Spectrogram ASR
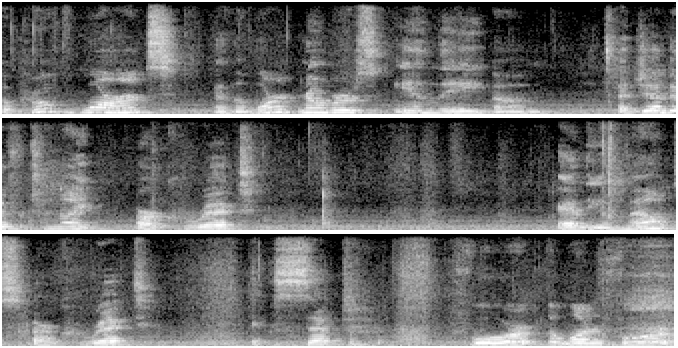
approved warrants and the warrant numbers in the, um, agenda for tonight are correct. And the amounts are correct, except for the one for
